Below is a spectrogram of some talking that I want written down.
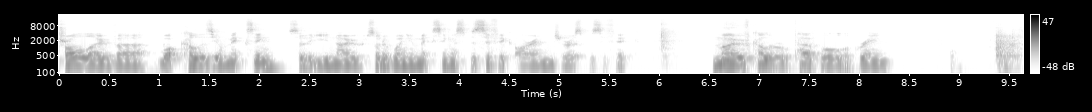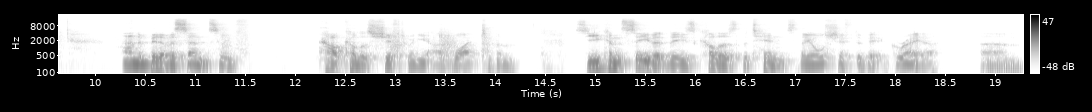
control over what colors you're mixing so that you know sort of when you're mixing a specific orange or a specific mauve color or purple or green. And a bit of a sense of how colors shift when you add white to them. So you can see that these colors, the tints, they all shift a bit grayer. Um,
